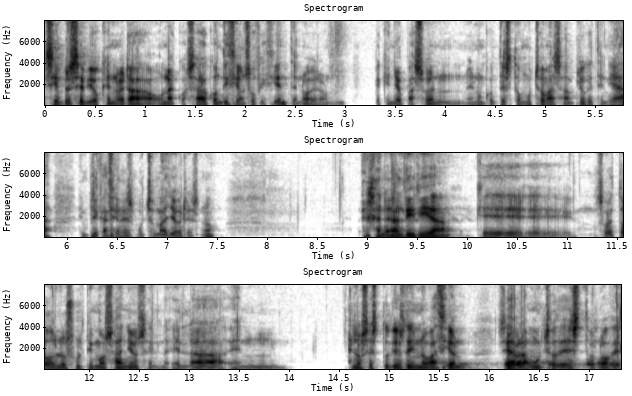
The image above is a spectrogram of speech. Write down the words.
siempre se vio que no era una cosa condición suficiente, ¿no? era un pequeño paso en, un contexto mucho más amplio que tenía implicaciones mucho mayores. ¿no? En general diría que, eh, sobre todo en los últimos años, en, los estudios de innovación se habla mucho de esto, ¿no? de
